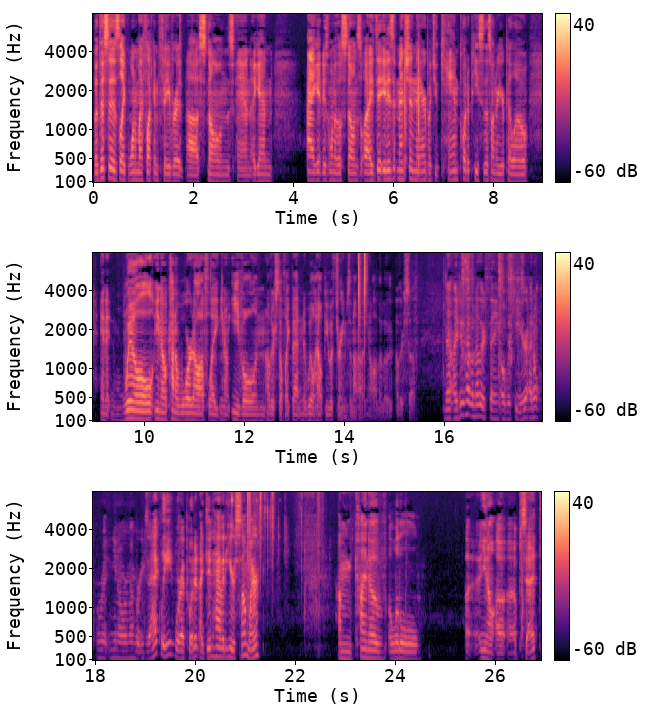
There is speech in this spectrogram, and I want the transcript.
but this is like one of my fucking favorite uh, stones and again agate is one of those stones it isn't mentioned there but you can put a piece of this under your pillow and it will you know kind of ward off like you know evil and other stuff like that and it will help you with dreams and all you know all the other stuff now I do have another thing over here. I don't, re- you know, remember exactly where I put it. I did have it here somewhere. I'm kind of a little, uh, you know, uh, upset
